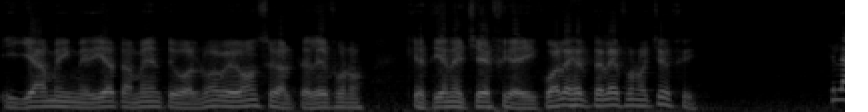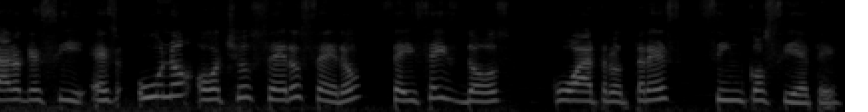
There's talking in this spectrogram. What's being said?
y llame inmediatamente o al 911 al teléfono que tiene Chefi ahí. ¿Cuál es el teléfono, Chefi? Claro que sí, es 1-800-662-4357.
